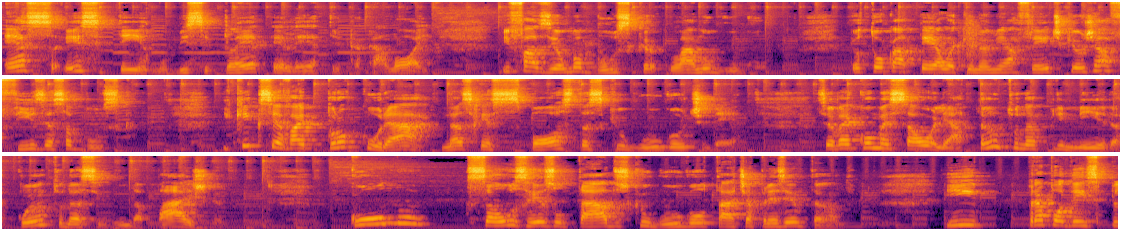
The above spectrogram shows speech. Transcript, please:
essa, esse termo, bicicleta elétrica Caloi, e fazer uma busca lá no Google. Eu tô com a tela aqui na minha frente que eu já fiz essa busca. E o que, que você vai procurar nas respostas que o Google te der? Você vai começar a olhar tanto na primeira quanto na segunda página como são os resultados que o Google está te apresentando. E para poder expl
